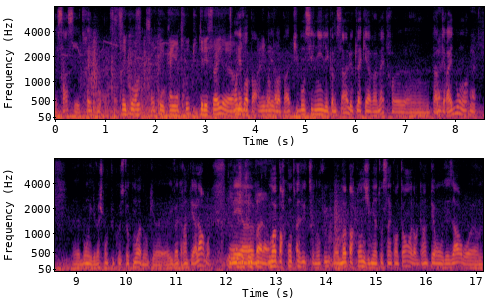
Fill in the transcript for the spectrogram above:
Et ça, c'est très courant. ça, Très courant. C'est vrai que quand il y a trop, toutes les feuilles, euh, On les voit pas. On les voit pas. Et puis bon, si le nid il est comme ça, le claquer à 20 mètres, euh, t'as Ouais. intérêt à être bon. hein. Ouais. Euh, bon, il est vachement plus costaud que moi, donc euh, il va grimper à l'arbre. Mais euh, moi par contre, ah oui, toi non plus. Moi par contre, j'ai bientôt 50 ans, alors grimper en haut des arbres,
